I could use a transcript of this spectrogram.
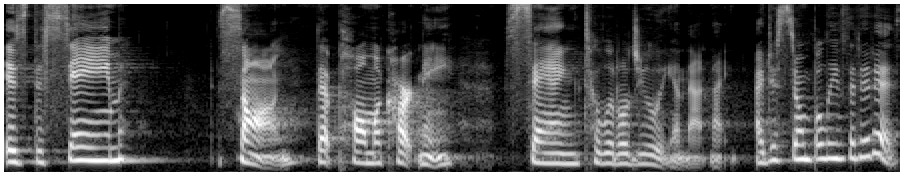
is the same song that Paul McCartney sang to little Julian that night. I just don't believe that it is.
